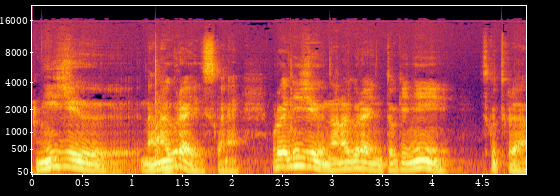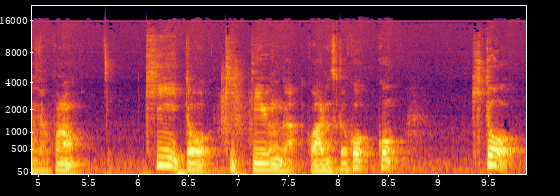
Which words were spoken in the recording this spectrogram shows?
27ぐらいですかね。俺が27ぐらいの時に作ってくれたんですよ。この木と木っていうのがこうあるんですけどここ木と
